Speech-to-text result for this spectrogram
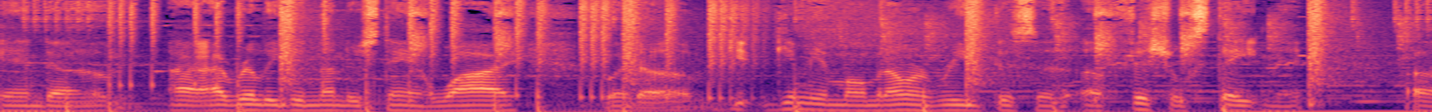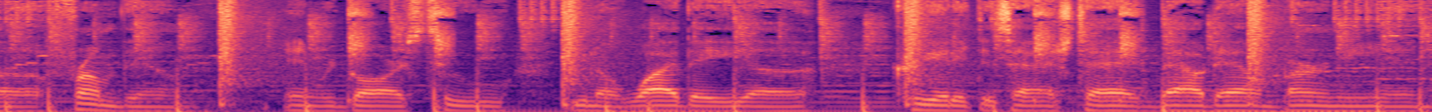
and uh, I, I really didn't understand why. But uh, g- give me a moment. I want to read this uh, official statement uh, from them in regards to you know why they uh, created this hashtag Bow Down Bernie and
